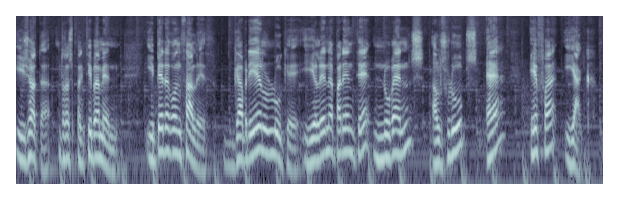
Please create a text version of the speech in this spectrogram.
i J, respectivament, i Pere González, Gabriel Luque i Helena Parente, novens als grups E, F i H.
